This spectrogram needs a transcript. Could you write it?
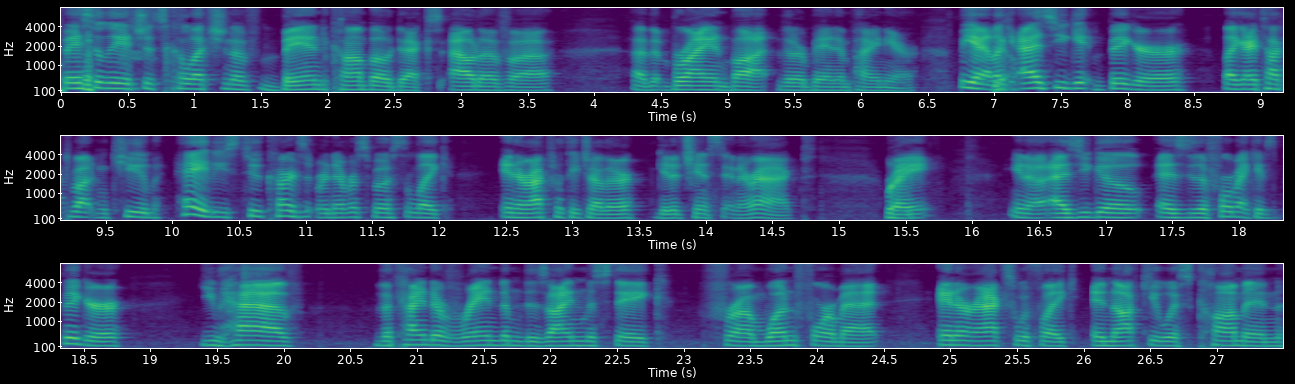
Basically it's just a collection of banned combo decks out of uh, uh that brian bought that are banned in pioneer. But yeah like as you get bigger like i talked about in cube hey these two cards that were never supposed to like interact with each other get a chance to interact right? You know, as you go, as the format gets bigger, you have the kind of random design mistake from one format interacts with like innocuous common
